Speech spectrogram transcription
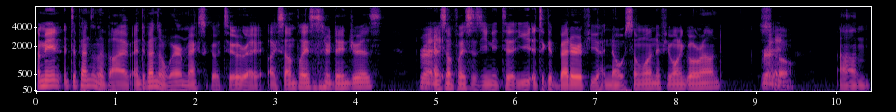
I mean, it depends on the vibe. and It depends on where in Mexico too, right? Like some places are dangerous, Right. and some places you need to. You, it's a get better if you know someone if you want to go around. Right. So, um,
